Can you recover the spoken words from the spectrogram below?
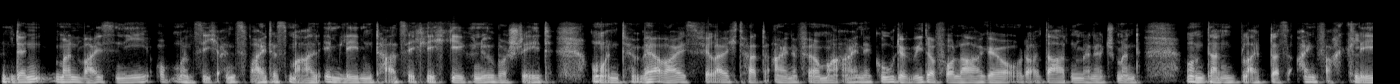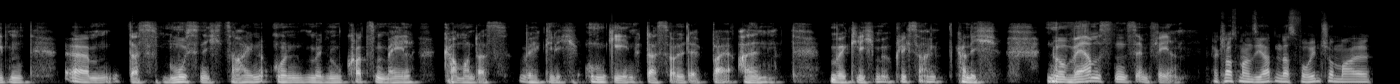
denn man weiß nie, ob man sich ein zweites Mal im Leben tatsächlich gegenübersteht. Und wer weiß, vielleicht hat eine Firma eine gute Wiedervorlage oder Datenmanagement und dann bleibt das einfach kleben. Ähm, das muss nicht sein und mit einem kurzen Mail kann man das wirklich umgehen. Das sollte bei allen wirklich möglich sein. Kann ich nur wärmstens empfehlen. Herr Klausmann, Sie hatten das vorhin schon mal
